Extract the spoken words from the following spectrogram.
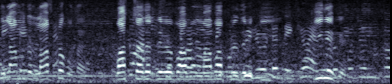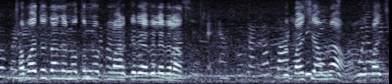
তাহলে আমাদের লাভটা কোথায়? বাচ্চাদের দেবে বাবা মা বাপরে দেবে কি? ভিডিওটা দেখেও কি এখনও নেবে পর্যন্ত মানে সবাই তো জানে নতুন নোট মার্কেটে অ্যাভেলেবেল আছে। পাইছি আমরা, ওই পাইছি।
